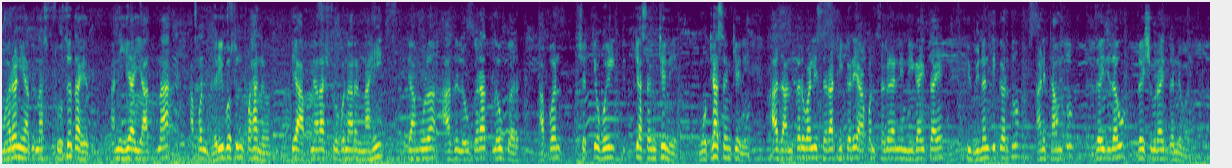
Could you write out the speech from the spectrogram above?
मरण यातना सोसत आहेत. आणि ह्या यातना आपण घरी बसून पाहणं हे आपल्याला शोभणारं नाही. त्यामुळं आज लवकरात लवकर आपण शक्य होईल तितक्या संख्येने मोठ्या संख्येने आज आंतरवाली सराठीकडे आपण सगळ्यांनी निघायचं आहे ही विनंती करतो आणि थांबतो. जय जिजाऊ जय शिवराय धन्यवाद.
